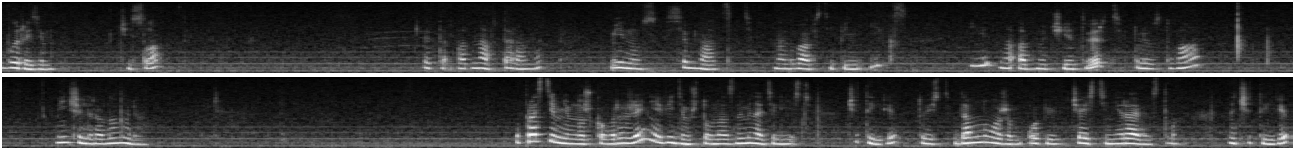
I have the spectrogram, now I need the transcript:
Выразим числа. Это 1 вторая минус 17 на 2 в степени х и на 1 четверть плюс 2 меньше или равно нуля. Упростим немножко выражение, видим, что у нас знаменатель есть 4, то есть домножим обе части неравенства на 4,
